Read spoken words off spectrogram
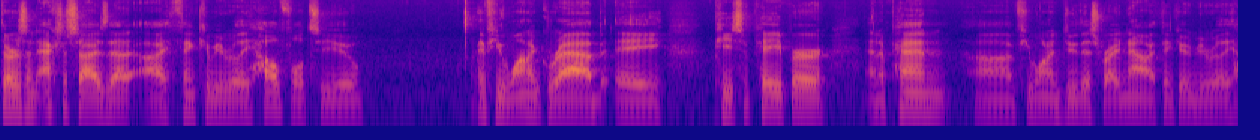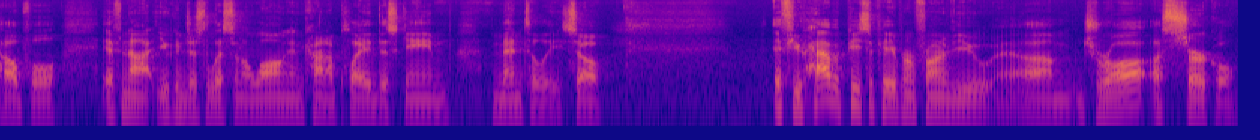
there's an exercise that I think can be really helpful to you if you want to grab a piece of paper and a pen. Uh, if you want to do this right now, I think it would be really helpful. If not, you can just listen along and kind of play this game mentally. So if you have a piece of paper in front of you, um, draw a circle,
